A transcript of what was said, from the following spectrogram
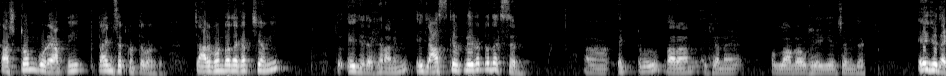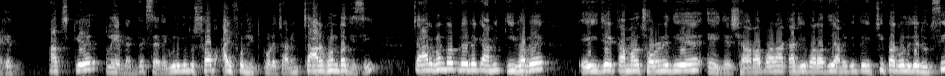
কাস্টম করে আপনি টাইম সেট করতে পারবেন। চার ঘণ্টা দেখাচ্ছি আমি। তো এই যে দেখেন আমি, এই যে আজকের প্লেব্যাকটা দেখছেন? একটু দাঁড়ান, এখানে লগ আউট হয়ে গিয়েছে, আমি দেখ এই যে দেখেন, আজকের প্লেব্যাক দেখছেন? এগুলো কিন্তু সব আইফোন হিট করেছে। আমি চার ঘণ্টা দিছি। চার ঘণ্টার প্লেব্যাকে আমি কীভাবে এই যে কামাল সরণি দিয়ে, এই যে শেওড়াপাড়া, কাজীপাড়া দিয়ে আমি কিন্তু এই চিপাগলি দিয়ে ঢুকছি।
